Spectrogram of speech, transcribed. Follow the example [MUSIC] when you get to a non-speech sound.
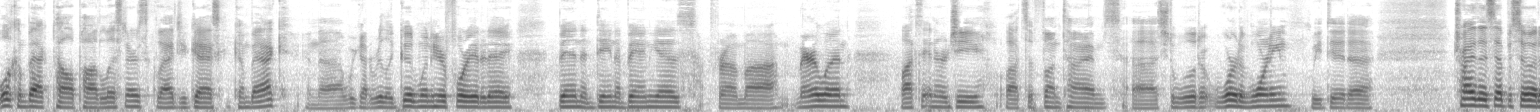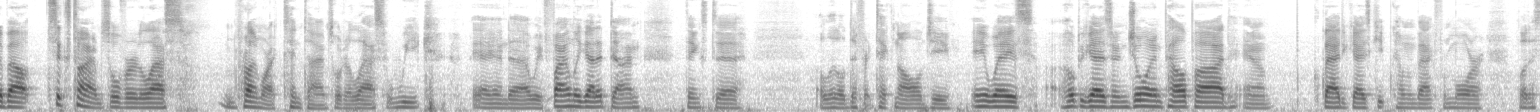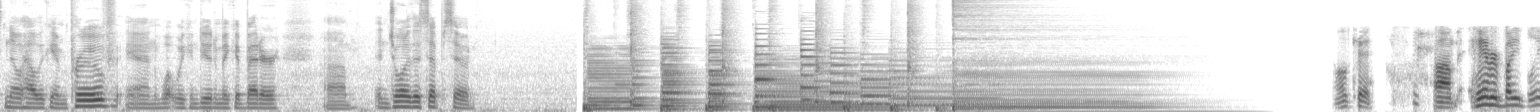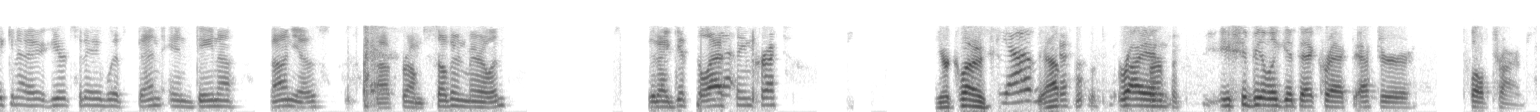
Welcome back, Palapod listeners. Glad you guys could come back. And uh, we got a really good one here for you today. Ben and Dana Banyas from uh, Maryland. Lots of energy, lots of fun times. Uh, just a word of warning we did uh, try this episode about six times over the last, probably more like 10 times over the last week. And uh, we finally got it done thanks to a little different technology. Anyways, I hope you guys are enjoying Palapod, and glad you guys keep coming back for more. Let us know how we can improve and what we can do to make it better. Um, enjoy this episode. Okay. Um, hey, everybody. Blake and I are here today with Ben and Dana Banyas uh, from Southern Maryland. Did I get the last yep. name correct? You're close. Yep. Yep. [LAUGHS] Ryan, Perfect. you should be able to get that correct after 12 charms.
